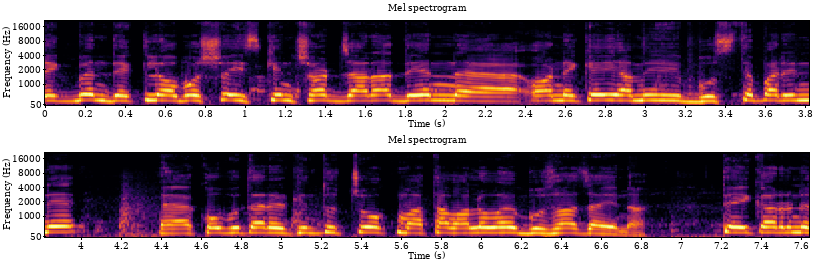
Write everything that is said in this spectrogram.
দেখবেন, দেখলে অবশ্যই স্ক্রিনশট যারা দেন অনেকেই আমি বুঝতে পারি না কবুতরের কিন্তু চোখ, মাথা ভালোভাবে বোঝা যায় না। তো এই কারণে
